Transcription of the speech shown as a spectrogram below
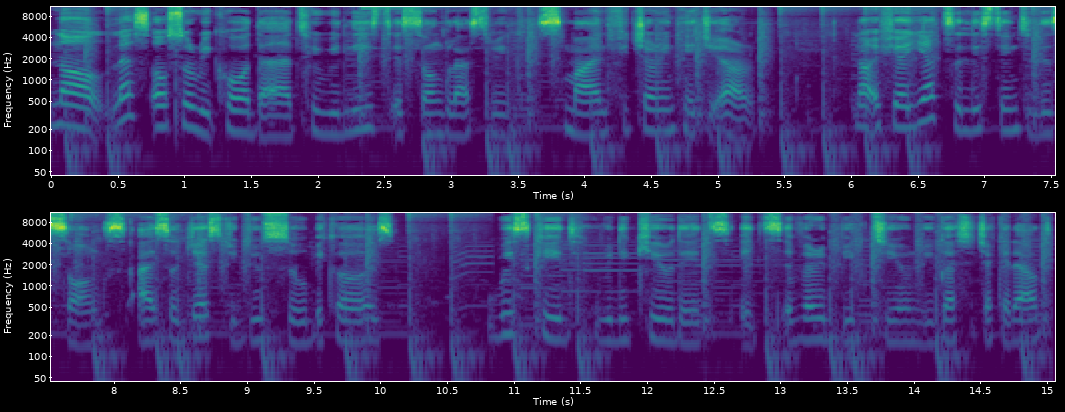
Now, let's also recall that he released a song last week, Smile, featuring HER. Now, if you're yet to listen to these songs, I suggest you do so because Wizkid really killed it. It's a very big tune. You guys should check it out.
